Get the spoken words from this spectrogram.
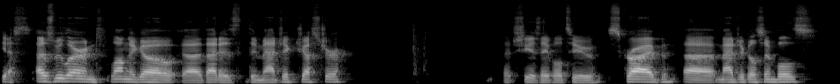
Yes, as we learned long ago, uh, that is the magic gesture. That she is able to scribe uh, magical symbols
